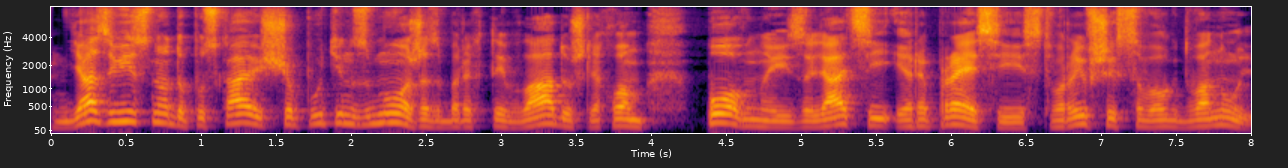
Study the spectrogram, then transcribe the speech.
Я, звісно, допускаю, що Путін зможе зберегти владу шляхом повної ізоляції і репресії, створивши Совок 2.0.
